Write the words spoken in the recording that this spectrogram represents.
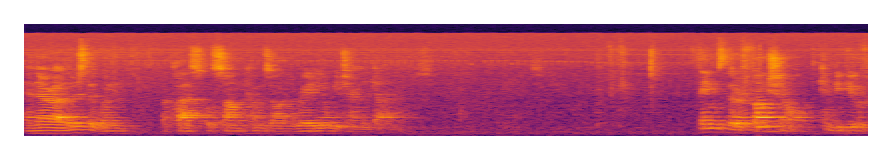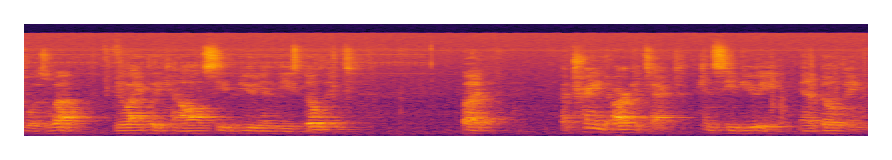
and there are others that when a classical song comes on the radio, we turn the dial. Things that are functional can be beautiful as well. We likely can all see the beauty in these buildings, but a trained architect can see beauty in a building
